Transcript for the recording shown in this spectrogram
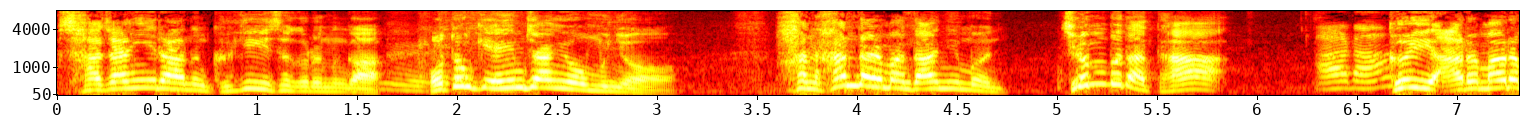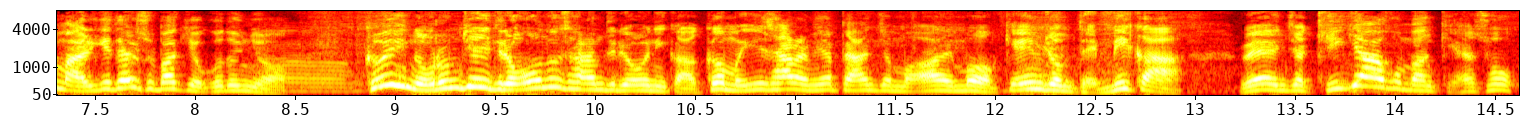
사장이라는 그게 있어 그러는가. 음. 보통 게임장에 오면요. 한, 한 달만 다니면 전부 다다 알아? 거의 아름아름 알게 될 수밖에 없거든요. 어. 거의 노름제이들이 오는 사람들이 오니까, 그러면 이 사람 옆에 앉으면, 아이, 뭐, 게임 좀 됩니까? 왜 이제 기계하고만 계속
